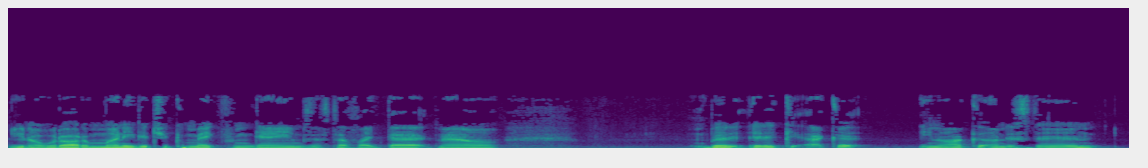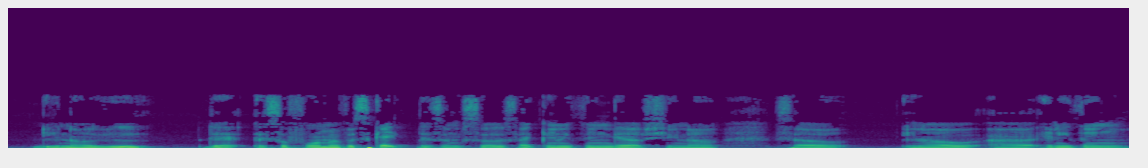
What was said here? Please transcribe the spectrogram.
you know, with all the money that you can make from games and stuff like that now. But it, it, I could, you know, I could understand, you know, you that it's a form of escapism. So it's like anything else, you know. So you know, uh, anything,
